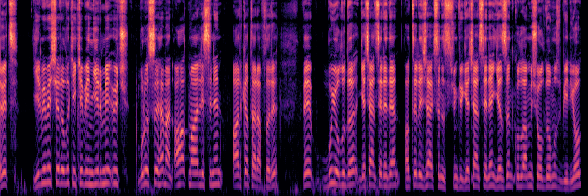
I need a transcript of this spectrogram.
Evet 25 Aralık 2023 burası hemen Ahat Mahallesi'nin arka tarafları ve bu yolu da geçen seneden hatırlayacaksınız. Çünkü geçen sene yazın kullanmış olduğumuz bir yol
